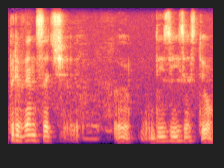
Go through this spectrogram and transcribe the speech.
prevent such uh, diseases too.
